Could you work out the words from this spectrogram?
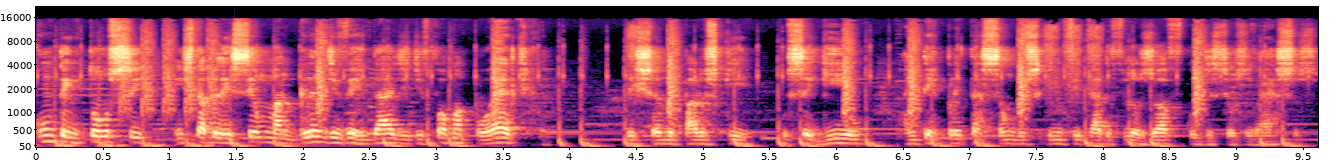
contentou-se em estabelecer uma grande verdade de forma poética, deixando para os que o seguiam a interpretação do significado filosófico de seus versos.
